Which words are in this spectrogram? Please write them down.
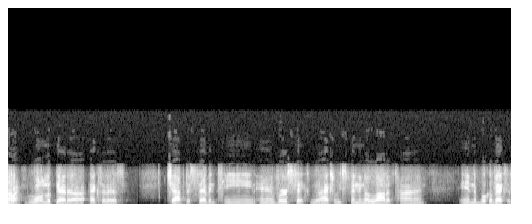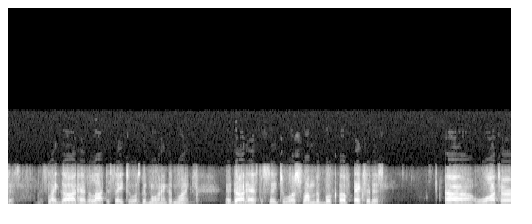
All right, we want to look at uh, Exodus chapter 17 and verse 6. We are actually spending a lot of time in the book of Exodus. It's like God has a lot to say to us. Good morning. Good morning. That God has to say to us from the book of Exodus. Uh, water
